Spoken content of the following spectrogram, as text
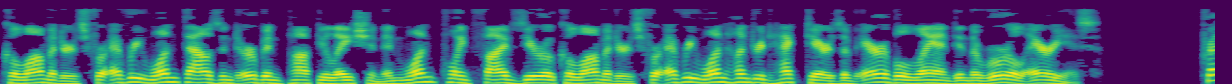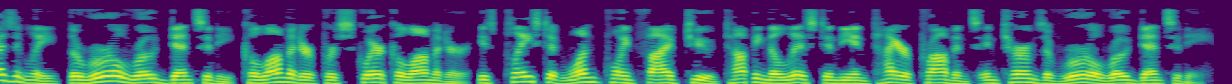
km for every 1,000 urban population and 1.50 km for every 100 hectares of arable land in the rural areas. Presently, the rural road density kilometer per square kilometer is placed at 1.52 topping the list in the entire province in terms of rural road density.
